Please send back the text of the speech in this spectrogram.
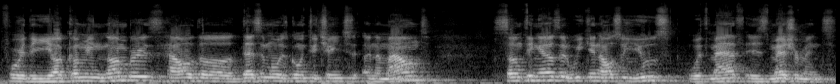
for the upcoming numbers, how the decimal is going to change an amount. Something else that we can also use with math is measurements.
